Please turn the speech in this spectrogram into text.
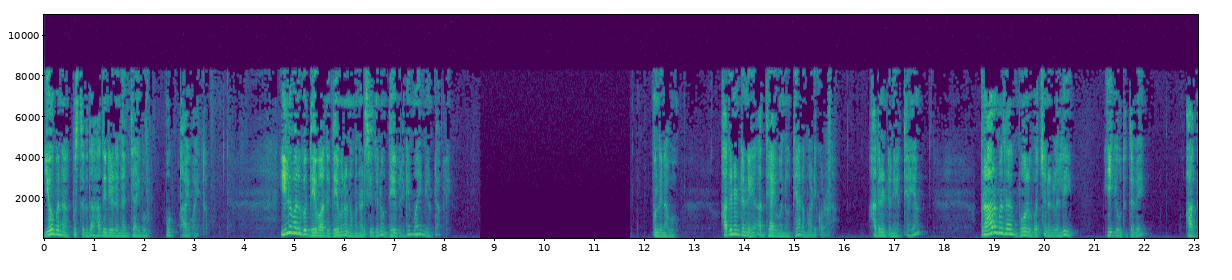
ಯೋಬನ ಪುಸ್ತಕದ ಹದಿನೇಳನೇ ಅಧ್ಯಾಯವು ಮುಕ್ತಾಯವಾಯಿತು. ಇಲ್ಲಿವರೆಗೂ ದೇವಾದ ದೇವನು ನಮ್ಮ ನಡೆಸಿದನು, ದೇವರಿಗೆ ಮಹಿಮೆಯುಂಟಾಗಲಿ. ಮುಂದೆ ನಾವು ಹದಿನೆಂಟನೇ ಅಧ್ಯಾಯವನ್ನು ಧ್ಯಾನ ಮಾಡಿಕೊಳ್ಳೋಣ. ಹದಿನೆಂಟನೇ ಅಧ್ಯಾಯ. ಪ್ರಾರಂಭದ ಮೂರು ವಚನಗಳಲ್ಲಿ ಹೀಗೆ ಓದುತ್ತೇವೆ. ಆಗ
